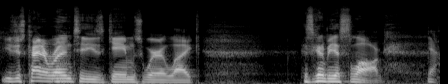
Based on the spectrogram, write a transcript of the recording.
you just kind of run into these games where, like, It's gonna be a slog. Yeah,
